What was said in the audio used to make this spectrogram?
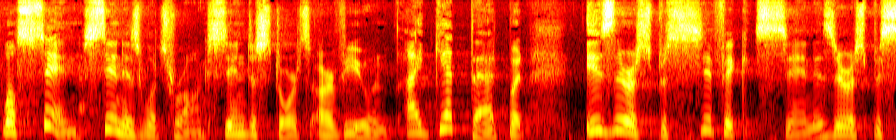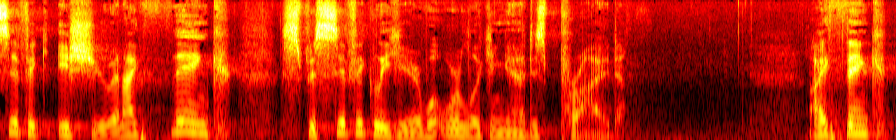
well, sin. Sin is what's wrong. Sin distorts our view. And I get that, but is there a specific sin? Is there a specific issue? And I think specifically here, what we're looking at is pride. I think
